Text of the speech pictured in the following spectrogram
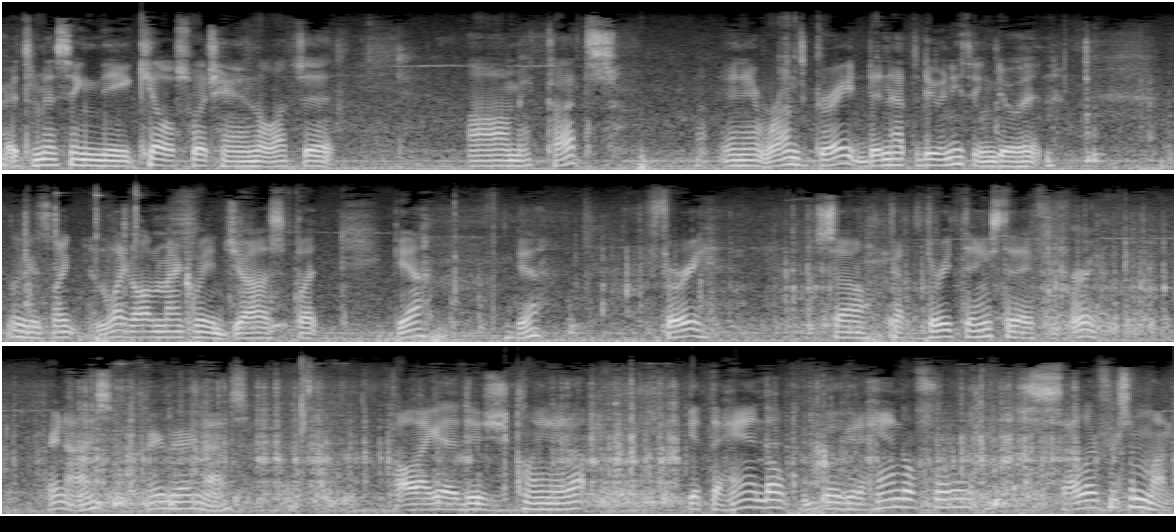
It's missing the kill switch handle. That's it. Um, it cuts and it runs great. Didn't have to do anything to it. Look, it's like it like automatically adjust. But yeah, yeah, free. So got three things today for free. Very nice. Very very nice. All I gotta do is just clean it up, get the handle, go get a handle for it, sell her for some money.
